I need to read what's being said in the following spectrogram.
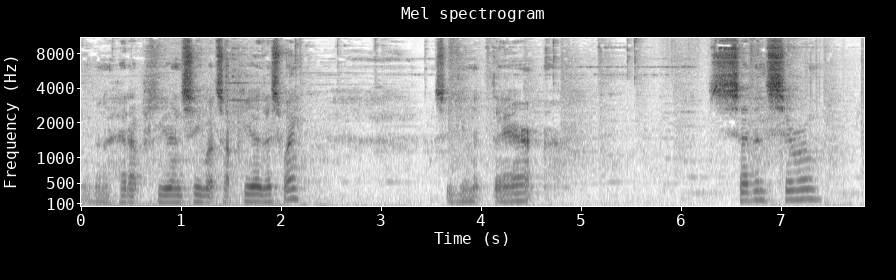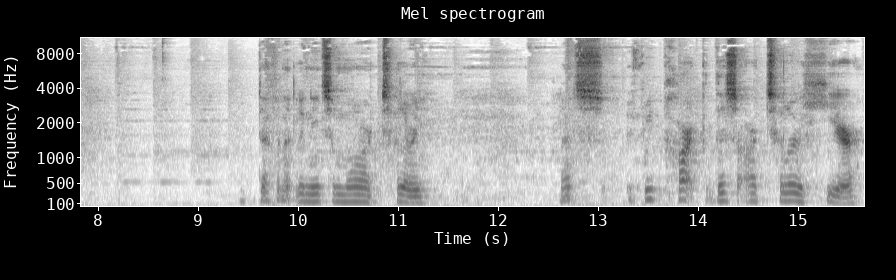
We're gonna head up here and see what's up here this way. It's a unit there. Seven zero. Definitely need some more artillery. Let's, if we park this artillery here,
